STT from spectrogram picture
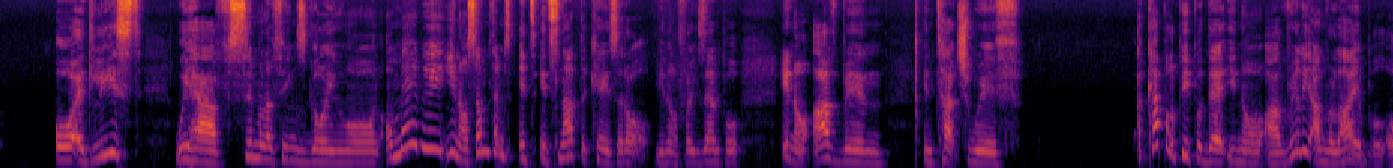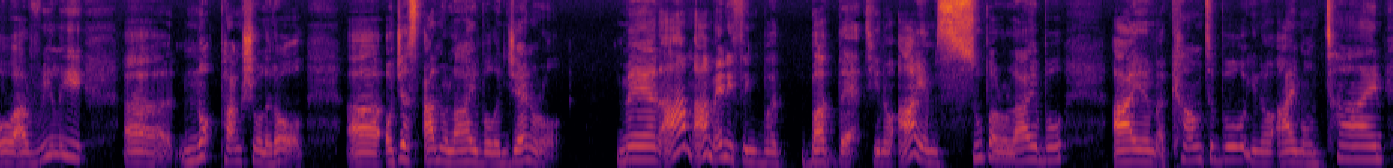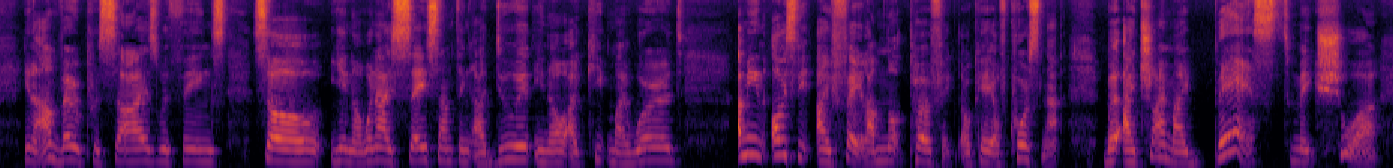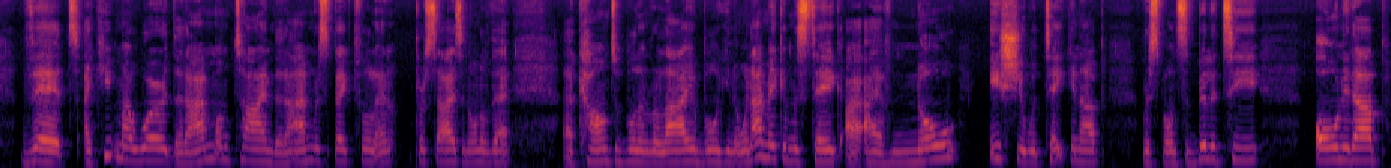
or at least we have similar things going on, or maybe, you know, sometimes it's, it's not the case at all. You know, for example, you know, I've been in touch with a couple of people that, you know, are really unreliable or are really uh, not punctual at all uh, or just unreliable in general. Man, I'm, I'm anything but, but that. You know, I am super reliable. I am accountable, you know, I'm on time, you know, I'm very precise with things. So, you know, when I say something, I do it, you know, I keep my word. I mean, obviously, I fail. I'm not perfect, okay? Of course not. But I try my best to make sure that I keep my word, that I'm on time, that I'm respectful and precise and all of that, accountable and reliable. You know, when I make a mistake, I, I have no issue with taking up responsibility, own it up,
